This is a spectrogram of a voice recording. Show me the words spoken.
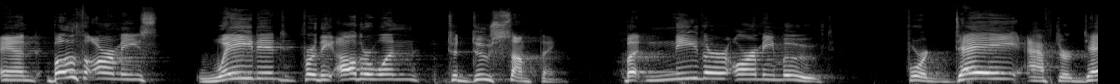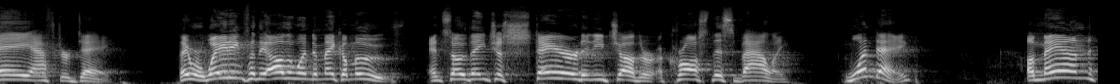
And both armies waited for the other one to do something, but neither army moved for day after day after day. They were waiting for the other one to make a move. And so they just stared at each other across this valley. One day, a man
